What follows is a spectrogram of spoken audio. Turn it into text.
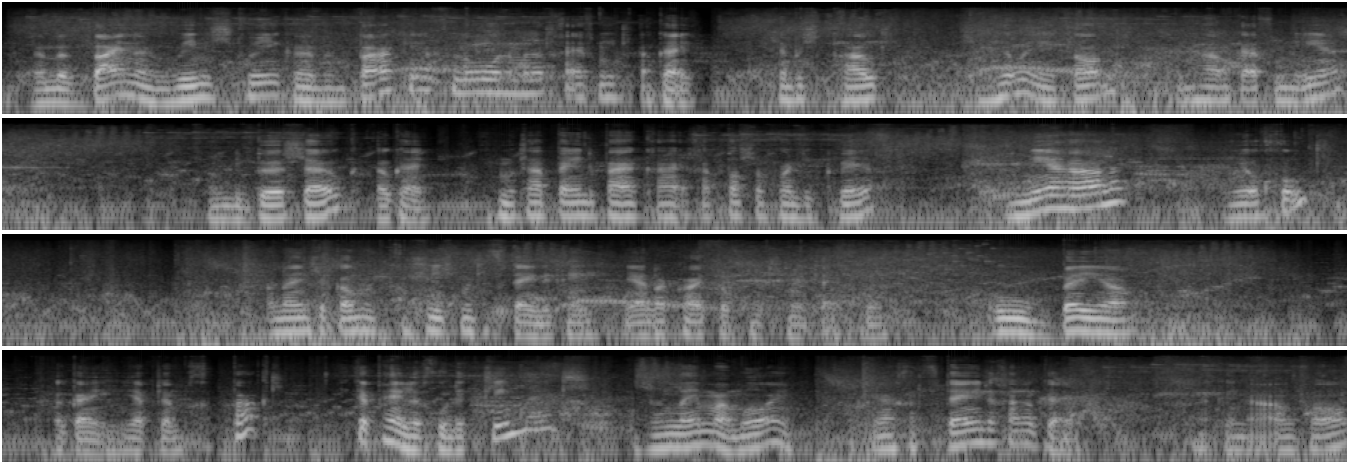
We hebben bijna een winstreak. We hebben een paar keer verloren, maar dat geeft niet. Oké, ik heb een sprout. Heel irritant. Dan hou ik even neer. En die bus ook. Oké, ik moet HP erbij krijgen. Passen voor die quiff. Neerhalen. Heel goed. Alleen ze komen precies met de verdediging. Ja, daar kan je toch niks meer tegen doen. Oeh, Bea. Oké, je hebt hem gepakt. Ik heb hele goede teammates. Dat is alleen maar mooi. Jij gaat verdedigen, oké. Okay. In de aanval.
